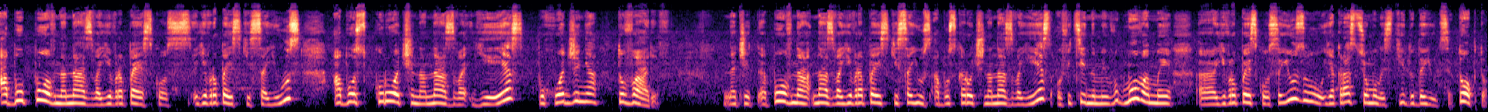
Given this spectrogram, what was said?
або повна назва Європейський Союз, або скорочена назва єС походження товарів. Значить, е, повна назва Європейський Союз або скорочена назва ЄС офіційними мовами е, Європейського Союзу якраз в цьому листі додаються. Тобто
